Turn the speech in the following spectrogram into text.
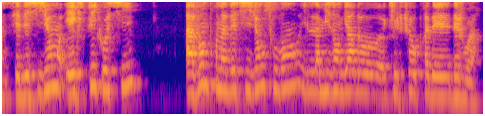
ses décisions et explique aussi, avant de prendre la décision, souvent la mise en garde qu'il fait auprès des, des joueurs.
